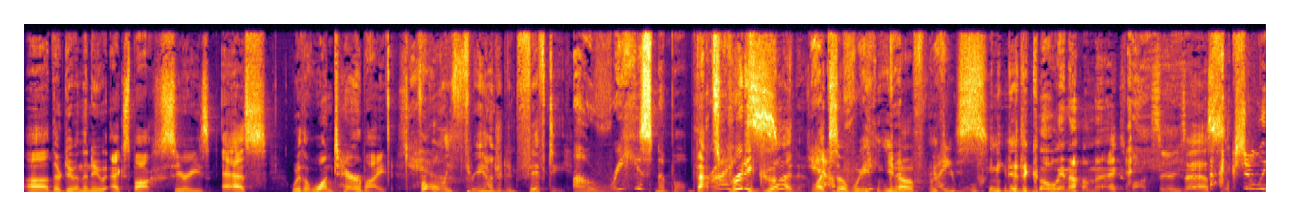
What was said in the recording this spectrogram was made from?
uh, they're doing the new Xbox Series S with a one terabyte for only three hundred and fifty. A reasonable. That's price. pretty good. Yeah, like so, if we you know if, if you we needed to go in on the Xbox Series S. Actually,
